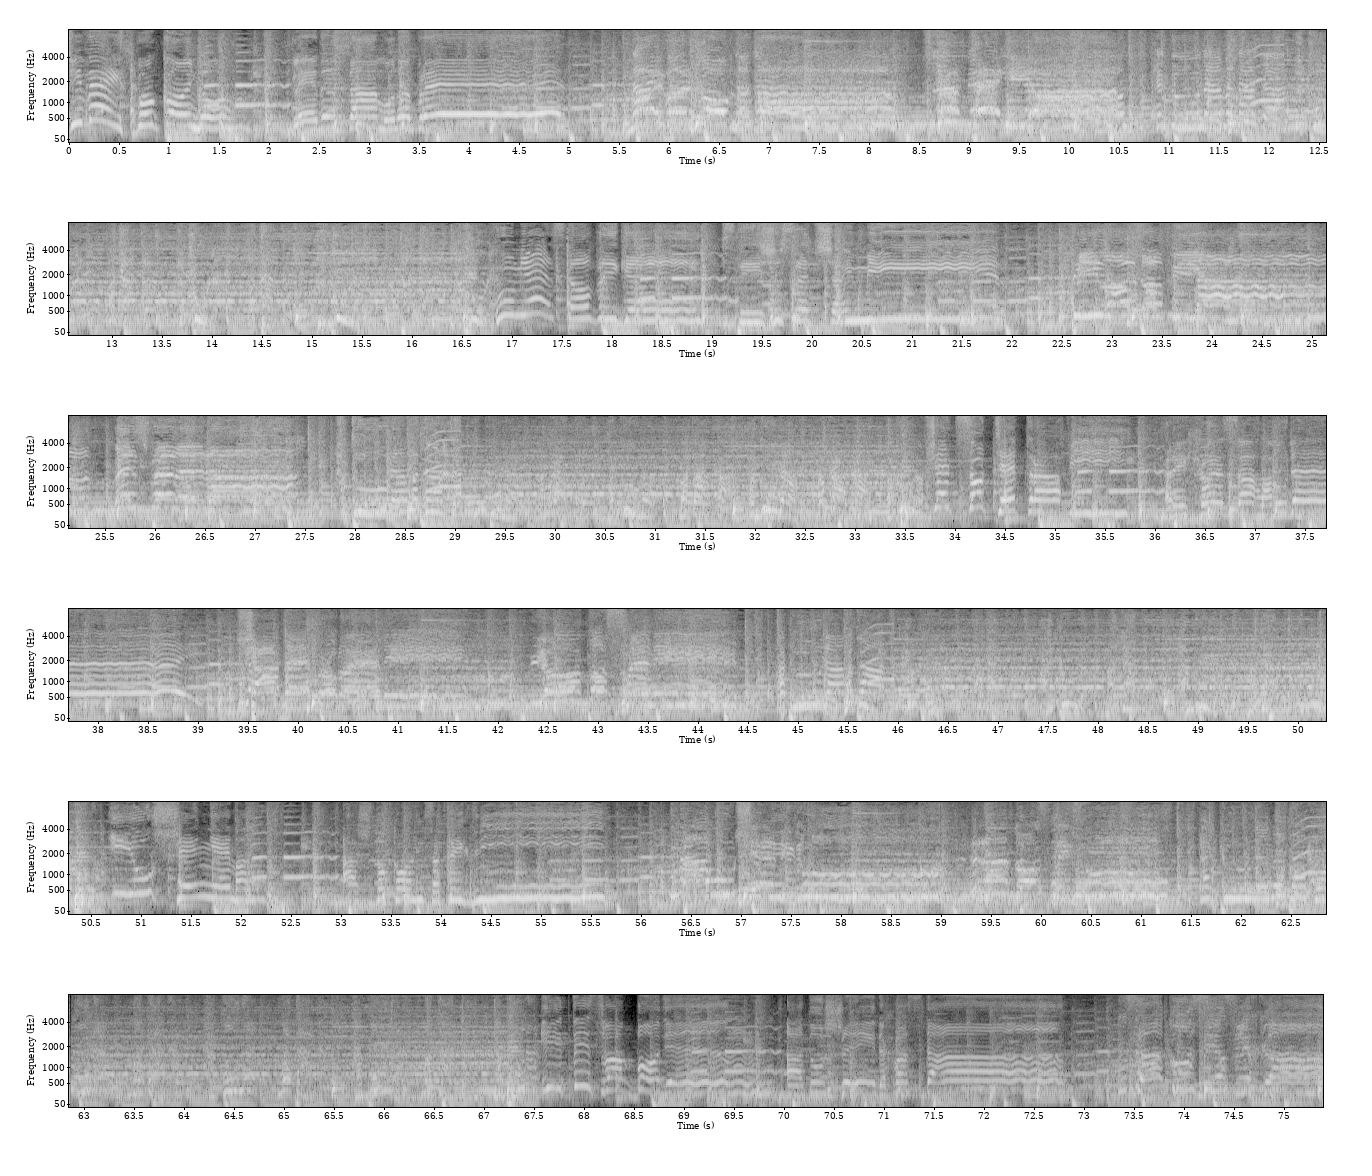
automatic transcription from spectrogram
Sive spokojno, gledaj samo naprej. Najvrhovnata strategija, kako nam data. Umjesto brige stižu sreća i Vše, co tě trápí, rychle za hlavu dej. Žádné problémy, jo, to jsme my. Hakuna Matata. I już się nie ma, aż do końca tych dni. Naucz слегка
